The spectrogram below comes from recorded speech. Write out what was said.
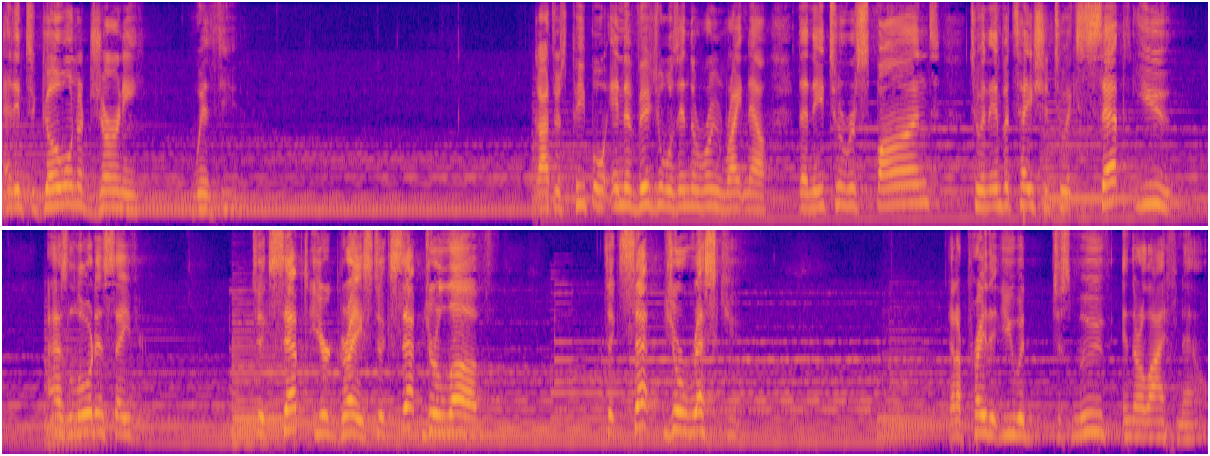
And then to go on a journey with you. God, there's people, individuals in the room right now that need to respond to an invitation to accept you as Lord and Savior, to accept your grace, to accept your love to accept your rescue. God, I pray that you would just move in their life now.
